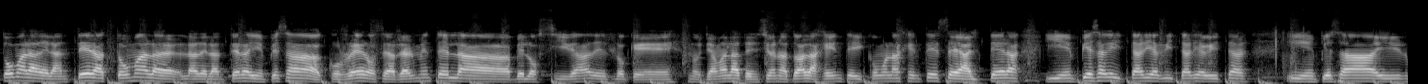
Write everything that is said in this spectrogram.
toma la delantera, toma la, delantera y empieza a correr. O sea, realmente la velocidad es lo que nos llama la atención a toda la gente y cómo la gente se altera y empieza a gritar y a gritar y a gritar. Y empieza a ir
